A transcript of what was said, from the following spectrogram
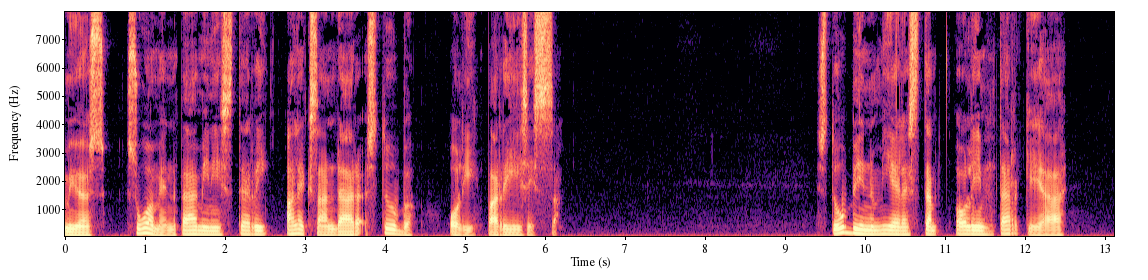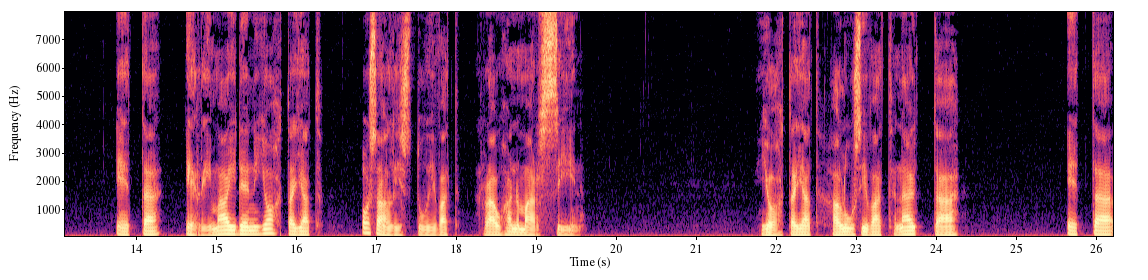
Myös Suomen pääministeri Alexander Stubb oli Pariisissa. Stubbin mielestä oli tärkeää, että eri maiden johtajat osallistuivat rauhanmarssiin. Johtajat halusivat näyttää, että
